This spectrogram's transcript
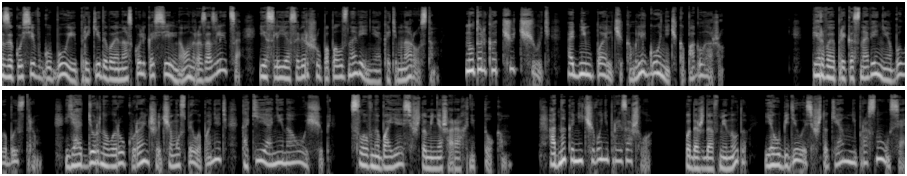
Закусив губу и прикидывая, насколько сильно он разозлится, если я совершу поползновение к этим наростам. Ну только чуть-чуть, одним пальчиком, легонечко поглажу. Первое прикосновение было быстрым. Я отдернула руку раньше, чем успела понять, какие они на ощупь, словно боясь, что меня шарахнет током. Однако ничего не произошло. Подождав минуту, я убедилась, что Киан не проснулся,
